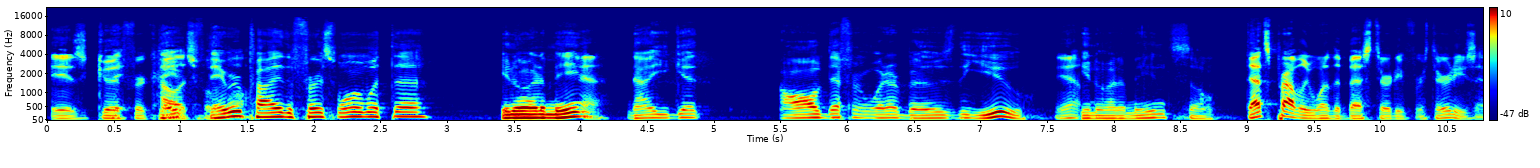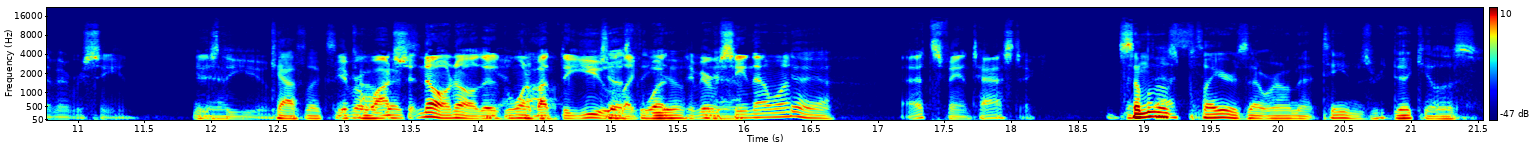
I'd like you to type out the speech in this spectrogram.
is good for college they, football. They were probably the first one with the, you know what I mean? Yeah. Now you get all different whatever, but it was the U. Yeah. You know what I mean? So That's probably one of the best thirty for thirties I've ever seen. Is yeah. the U Catholics. You ever watched it? No, no, the, the one Oh, about the U. just Like the what? U? Have you ever Yeah. seen that one? Yeah, yeah. That's fantastic. Some of those players that were on that team is ridiculous.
